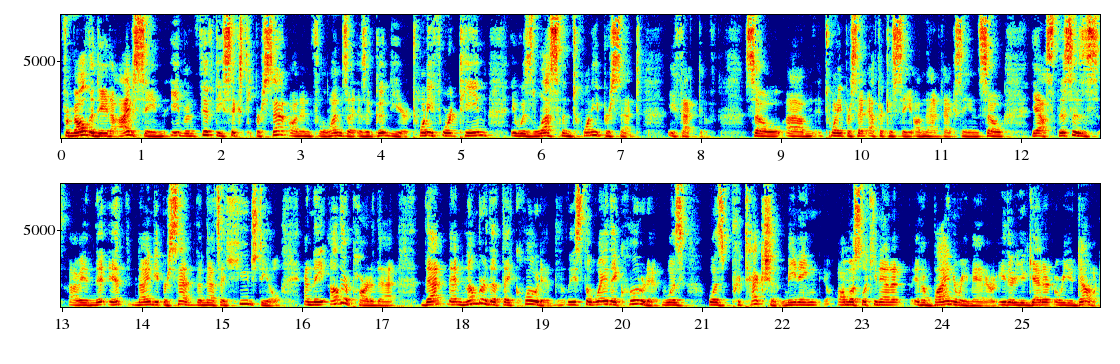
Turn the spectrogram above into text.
from all the data I've seen, even 50, 60% on influenza is a good year. 2014, it was less than 20% effective. So um, 20% efficacy on that vaccine. So yes, this is, I mean, if 90%, then that's a huge deal. And the other part of that, that, that number that they quoted, at least the way they quoted it, was was protection, meaning almost looking at it in a binary manner. Either you get it or you don't.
